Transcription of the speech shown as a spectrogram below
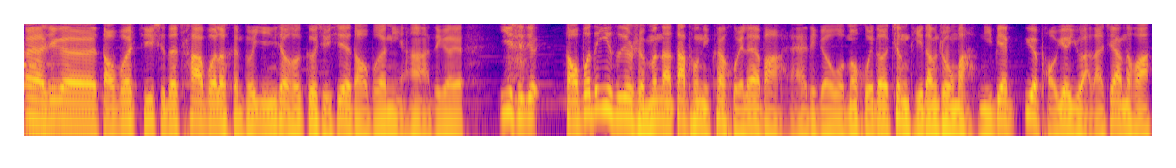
哎呀，这个导播及时的插播了很多音效和歌曲，谢谢导播你哈，这个意思就。导播的意思就是什么呢？大同，你快回来吧！哎，这个我们回到正题当中吧。你别越跑越远了，这样的话，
